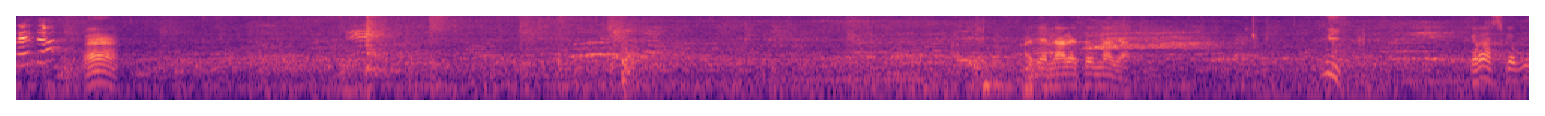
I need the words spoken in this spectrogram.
keren tuh. Ah. Ada nale tuh naga. Wih, keras kamu.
